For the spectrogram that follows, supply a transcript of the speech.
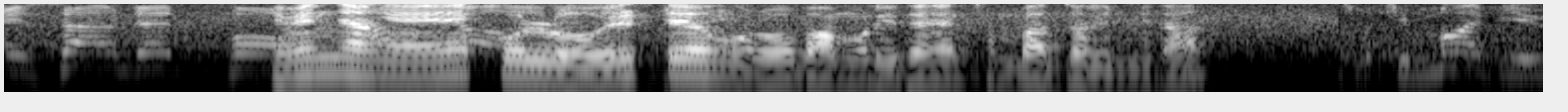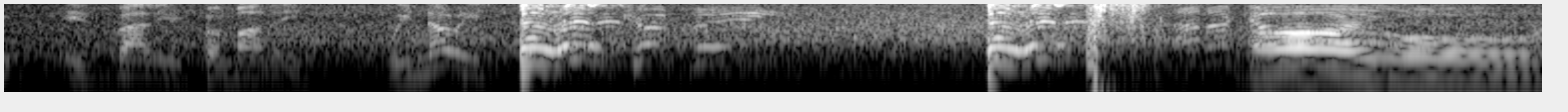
is sounded for 개맨양의 half-time. 골로 1대 0으로 마무리된 전반전입니다. 아이고.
